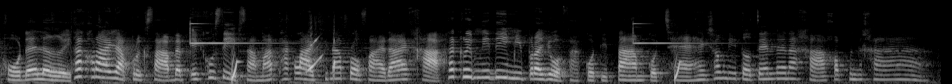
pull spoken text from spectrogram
โพสได้เลย ถ้าใครอยากปรึกษาแบบ e x c l u s i v e สามารถทักไลน์ที่หน้าโปรไฟล์ได้ค่ะ ถ้าคลิปนี้ดีมีประโยชน์ฝากกดติดตาม กดแชร์ให้ช่องดีโตเจนด้วยนะคะ ขอบคุณค่ะ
